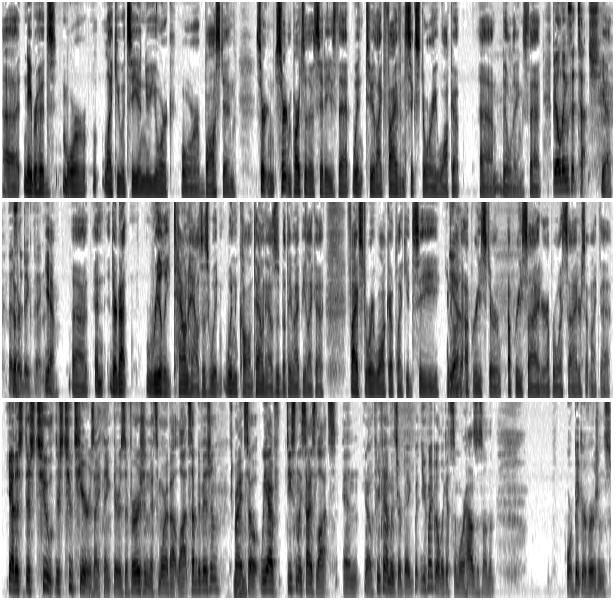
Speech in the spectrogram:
uh, neighborhoods more like you would see in New York or Boston, certain certain parts of those cities that went to like five and six story walk up um, buildings that buildings that touch. Yeah, that's the big thing. Yeah, uh, and they're not really townhouses. Would wouldn't call them townhouses, but they might be like a five story walk up, like you'd see, you know, yeah. on the Upper East or Upper East Side or Upper West Side or something like that. Yeah, there's there's two there's two tiers. I think there's a version that's more about lot subdivision, right? Mm-hmm. So we have decently sized lots, and you know, three families are big, but you might be able to get some more houses on them or bigger versions.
